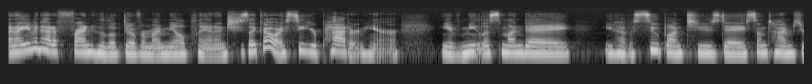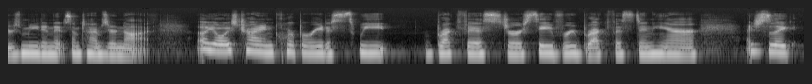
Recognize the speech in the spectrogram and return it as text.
And I even had a friend who looked over my meal plan and she's like, Oh, I see your pattern here. You have meatless Monday, you have a soup on Tuesday, sometimes there's meat in it, sometimes there's not. Oh, you always try and incorporate a sweet breakfast or savory breakfast in here. And just like,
